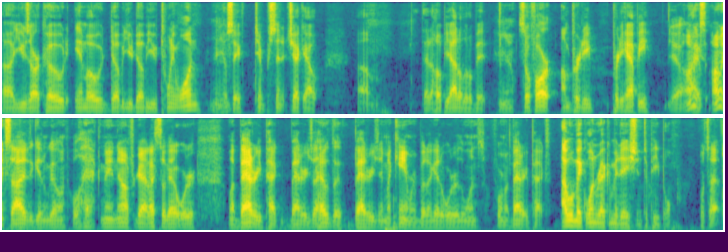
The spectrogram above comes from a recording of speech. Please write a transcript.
uh, use our code MOWW21 and you'll save 10% at checkout. Um, that'll help you out a little bit. Yeah. So far, I'm pretty pretty happy. Yeah, I'm ex- I'm excited to get them going. Well, heck, man, now I forgot. I still got to order my battery pack batteries. I have the batteries in my camera, but I got to order the ones for my battery packs. I will make one recommendation to people. What's that?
